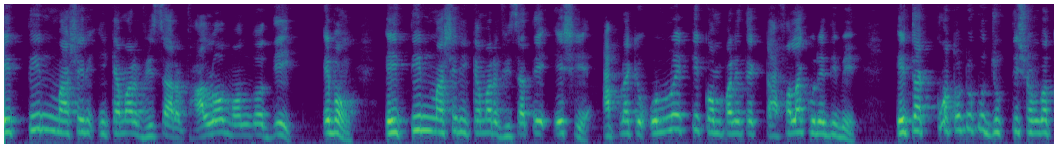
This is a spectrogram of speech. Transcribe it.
এই তিন মাসের ইকামার ভিসার ভালো মন্দ দিক এবং এই তিন মাসের ইকামার ভিসাতে এসে আপনাকে অন্য একটি কোম্পানিতে কাফালা করে দিবে, এটা কতটুকু যুক্তিসঙ্গত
